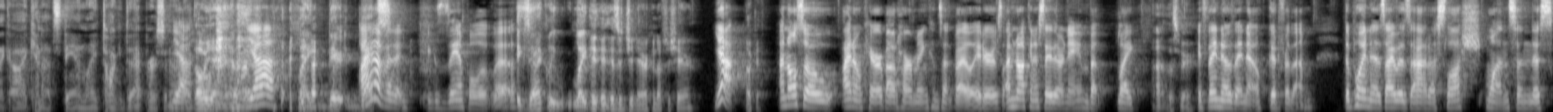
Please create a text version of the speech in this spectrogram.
like oh, I cannot stand like talking to that person. Or Yeah. like, Oh, yeah. you know, like- yeah, like there. I have an example of this. exactly like I- i- Is it generic enough to share? Yeah. Okay. And also, I don't care about harming consent violators. I'm not going to say their name, but like, Ah, that's fair. if they know, they know. Good for them. The point is, I was at a slush once, and this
